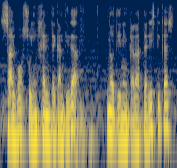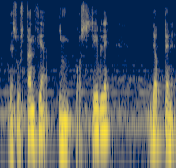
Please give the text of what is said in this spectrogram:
salvo su ingente cantidad. No tienen características de sustancia imposible de obtener.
